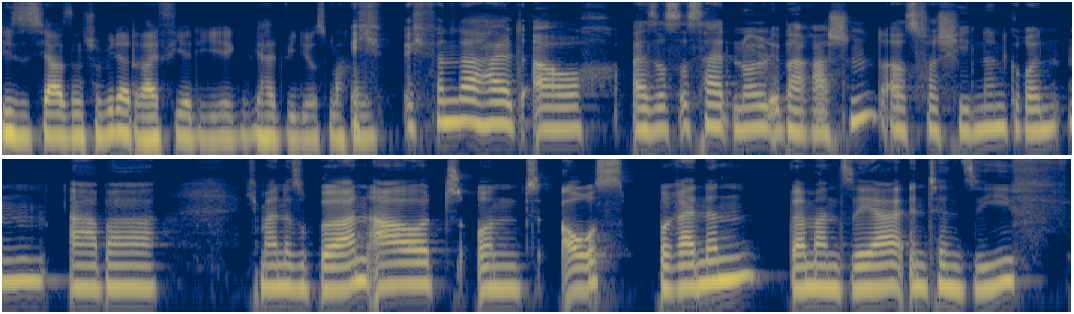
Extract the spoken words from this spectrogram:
dieses Jahr sind schon wieder drei, vier, die irgendwie halt Videos machen. Ich, ich finde halt auch, also es ist halt null überraschend aus verschiedenen Gründen, aber ich meine, so Burnout und Ausbrennen, wenn man sehr intensiv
